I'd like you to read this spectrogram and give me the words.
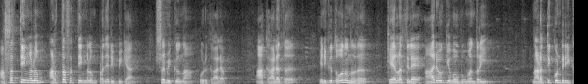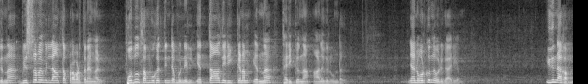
അസത്യങ്ങളും അർത്ഥസത്യങ്ങളും പ്രചരിപ്പിക്കാൻ ശ്രമിക്കുന്ന ഒരു കാലം. ആ കാലത്ത് എനിക്ക് തോന്നുന്നത് കേരളത്തിലെ ആരോഗ്യവകുപ്പ് മന്ത്രി നടത്തിക്കൊണ്ടിരിക്കുന്ന വിശ്രമമില്ലാത്ത പ്രവർത്തനങ്ങൾ പൊതുസമൂഹത്തിന്റെ മുന്നിൽ എത്താതിരിക്കണം എന്ന് ധരിക്കുന്ന ആളുകളുണ്ട്. ഞാൻ ഓർക്കുന്ന ഒരു കാര്യം. ഇതിനകം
